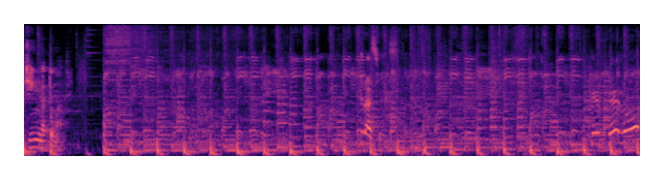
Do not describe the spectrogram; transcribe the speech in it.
Chinga tu madre. Gracias. ¿Qué pedo?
